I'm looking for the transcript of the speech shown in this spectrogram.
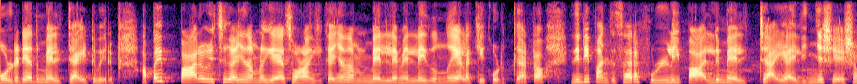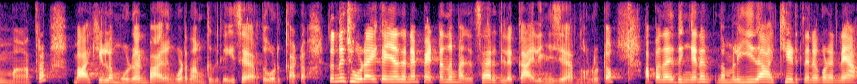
ഓൾറെഡി അത് മെൽറ്റ് ആയിട്ട് വരും. അപ്പോൾ ഈ പാൽ ഒഴിച്ച് കഴിഞ്ഞ് നമ്മൾ ഗ്യാസ് ഓൺ ആക്കി കഴിഞ്ഞാൽ നമ്മൾ മെല്ലെ മെല്ലെ ഇതൊന്ന് ഇളക്കി കൊടുക്കുക കേട്ടോ. എന്നിട്ട് ഈ പഞ്ചസാര ഫുള്ളി പാലിൽ മെൽറ്റായി അലിഞ്ഞ ശേഷം മാത്രം ബാക്കിയുള്ള മുഴുവൻ പാലും കൂടെ നമുക്ക് ഇതിലേക്ക് ചേർത്ത് കൊടുക്കാം കേട്ടോ. ഇതൊന്ന് ചൂടായി കഴിഞ്ഞാൽ തന്നെ പെട്ടെന്ന് പഞ്ചസാര ഇതിലൊക്കെ അലിഞ്ഞ് ചേർന്നോളൂ കേട്ടോ. അപ്പോൾ അതായത് ഇങ്ങനെ നമ്മൾ ഇതാക്കി എടുത്തതിനെ കൊണ്ട് തന്നെ ആ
